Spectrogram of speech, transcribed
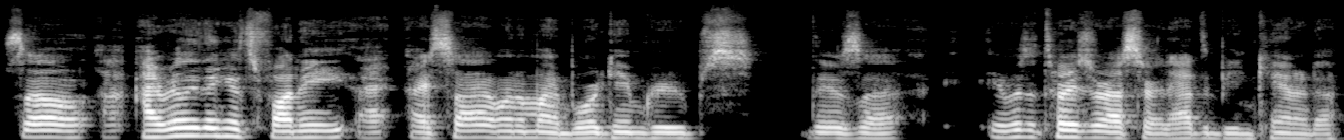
So I- I really think it's funny. I, I saw one of my board game groups. There's a it was a Toys R Us, so it had to be in Canada,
